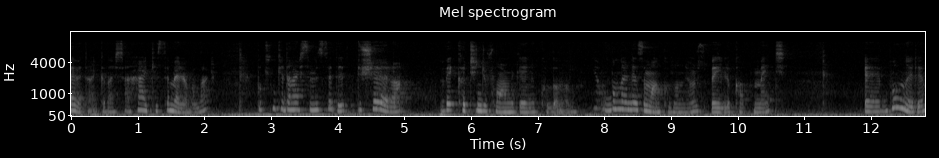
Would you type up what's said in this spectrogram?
Evet arkadaşlar, herkese merhabalar. Bugünkü dersimizde de düşey ara ve kaçıncı formüllerini kullanalım. Bunları ne zaman kullanıyoruz? VLOOKUP, match. Ee, bunları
